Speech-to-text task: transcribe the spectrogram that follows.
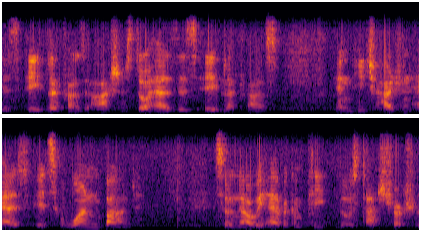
its eight electrons, the oxygen still has its eight electrons, and each hydrogen has its one bond. So now we have a complete Lewis dot structure.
